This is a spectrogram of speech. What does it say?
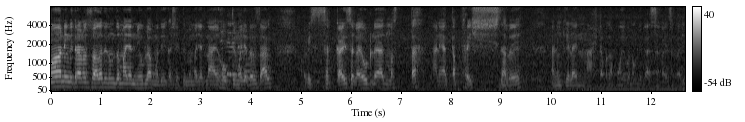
मॉर्निंग मित्रांनो स्वागत आहे तुमचं माझ्या न्यू ब्लॉगमध्ये. कसे तुम्ही? मजेत ना? आय होप तुम्ही मजेत असाल. मी सकाळी सकाळी उठलोय आज मस्त. आणि आता फ्रेश झालोय. आणि केलाय नाश्ता. बघा पोहे बनवले आज सकाळी सकाळी.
